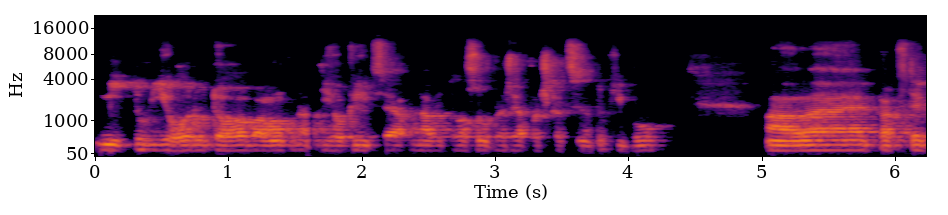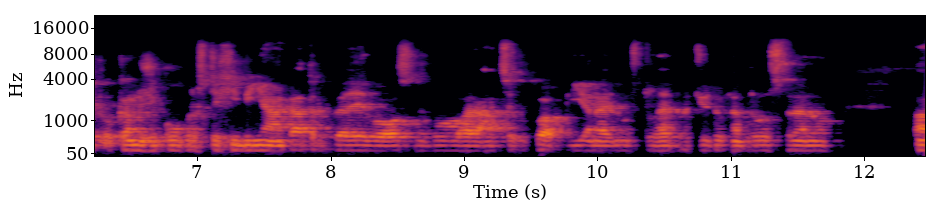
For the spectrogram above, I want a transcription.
mít tu výhodu toho balonku na té hokejce a unavit toho soupeře a počkat si na tu chybu. Ale pak v těch okamžiku prostě chybí nějaká trpělivost nebo hráč se ukvapí a najednou z toho protiútok na druhou stranu. A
